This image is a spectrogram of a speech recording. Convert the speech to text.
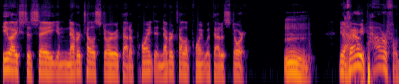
He likes to say, you never tell a story without a point and never tell a point without a story. Mm. You're yeah. very powerful.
